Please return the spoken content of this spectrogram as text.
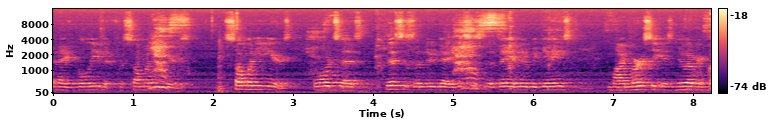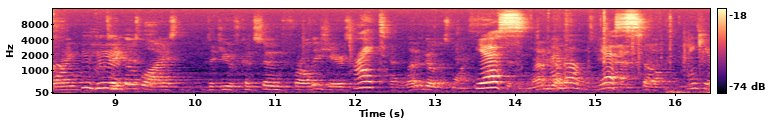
And they believed it for so many Yes. years, so many years. The Lord says, this is a new day, this is the day of new beginnings. My mercy is new every morning. Mm-hmm, Take those lies that you've consumed for all these years right, and let them go this morning. Yes, let 'em let 'em go. go, yes, So, thank you,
